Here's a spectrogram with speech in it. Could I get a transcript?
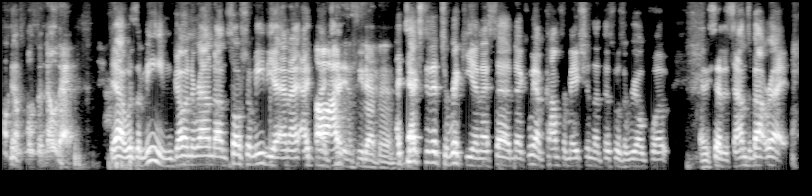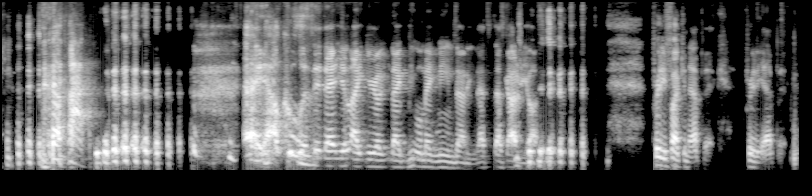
Fuck, I'm supposed to know that. Yeah, it was a meme going around on social media, and I I, Oh, I, I didn't see that then. I texted it to Ricky and I said, "Can we have confirmation that this was a real quote?" And he said, "It sounds about right." hey, how cool is it that you're like you're like people make memes out of you? That's that's gotta be awesome. Pretty fucking epic. Pretty epic.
